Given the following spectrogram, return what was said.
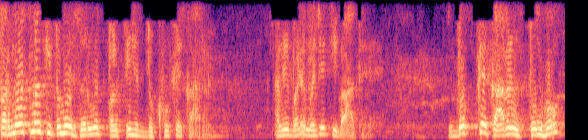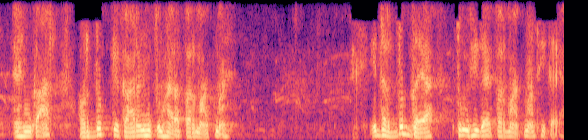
परमात्मा की तुम्हें ज़रूरत पड़ती है दुखों के कारण। अभी बड़े मज़े की बात है। दुख के कारण तुम हो, अहंकार, और दुख के कारण ही तुम्हारा परमात्मा है। इधर दुख गया, तुम भी गए, परमात्मा भी गया।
